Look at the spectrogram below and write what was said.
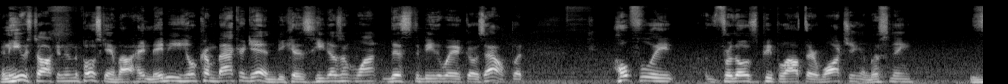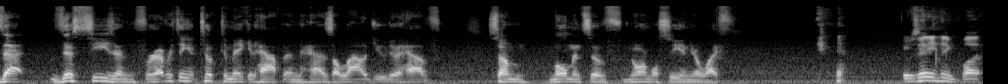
and he was talking in the postgame about, hey, maybe he'll come back again because he doesn't want this to be the way it goes out. But hopefully, for those people out there watching and listening, that this season, for everything it took to make it happen, has allowed you to have some moments of normalcy in your life. it was anything but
